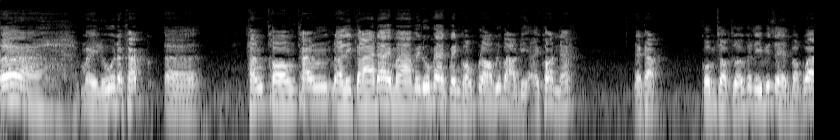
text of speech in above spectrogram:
เออไม่รู้นะครับ เอ่อ ทั้งทองทั้งนาฬิกาได้มาไม่รู้แม่งเป็นของปลอมหรือเปล่าดีไอคอนนะนะครับกรมสอบสวนคดีพิเศษบอกว่า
